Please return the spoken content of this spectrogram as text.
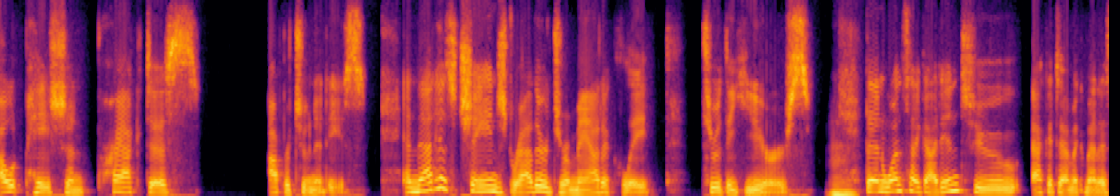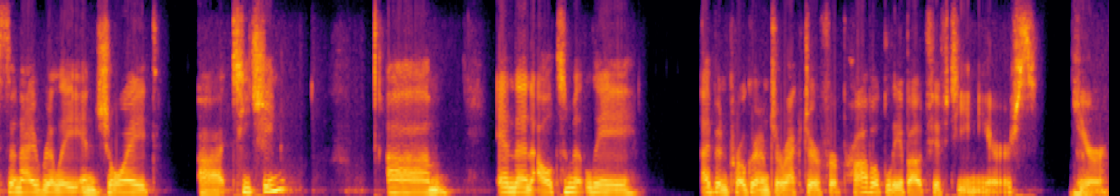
outpatient practice opportunities. And that has changed rather dramatically through the years. Mm. Then, once I got into academic medicine, I really enjoyed uh, teaching. Um, and then ultimately, I've been program director for probably about 15 years yeah. here.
